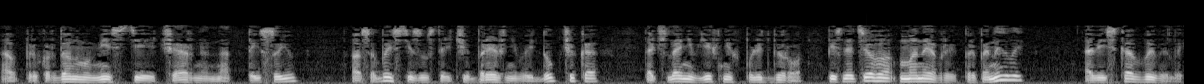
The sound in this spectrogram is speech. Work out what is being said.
а в прикордонному місті Черне над Тисою особисті зустрічі Брежнєва і Дубчика та членів їхніх політбюро. Після цього маневри припинили, а війська вивели.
